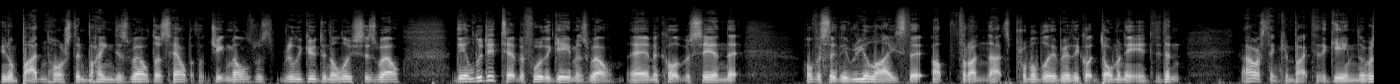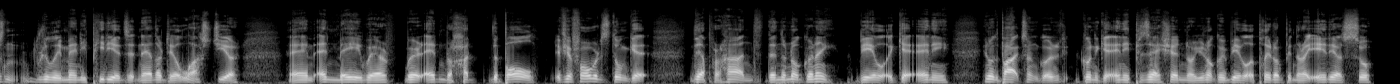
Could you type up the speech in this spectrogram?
you know Badenhorst in behind as well does help. I thought Jake Mills was really good in the loose as well. They alluded to it before the game as well. Uh, McCulloch was saying that obviously they realised that up front that's probably where they got dominated. They didn't. I was thinking back to the game. There wasn't really many periods at Netherdale last year um, in May where, where Edinburgh had the ball. If your forwards don't get the upper hand, then they're not going to be able to get any, you know, the backs aren't going, going to get any possession or you're not going to be able to play rugby in the right areas. So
